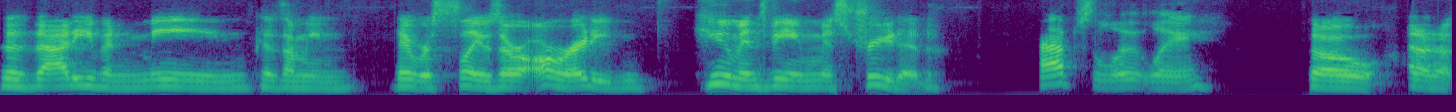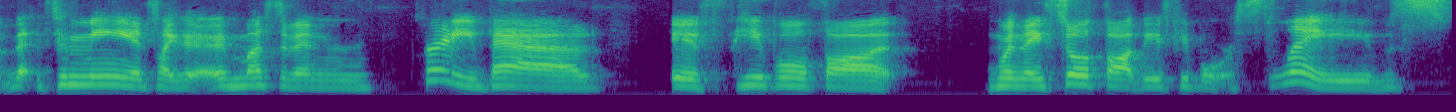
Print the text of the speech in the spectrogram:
does that even mean? Because I mean, they were slaves; they were already humans being mistreated. absolutely. So I don't know. That, to me, it's like it must have been pretty bad if people thought when they still thought these people were slaves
